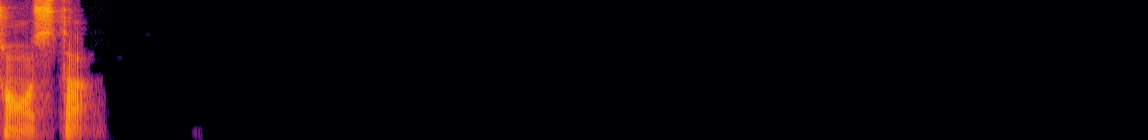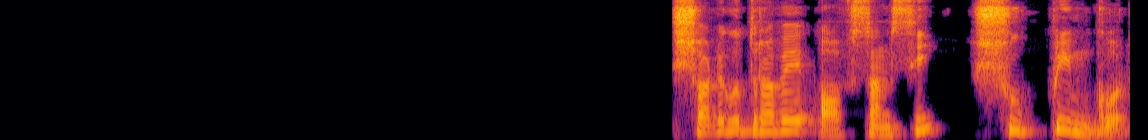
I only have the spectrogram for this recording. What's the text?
সংস্থা? সঠিক উত্তর হবে option C supreme court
